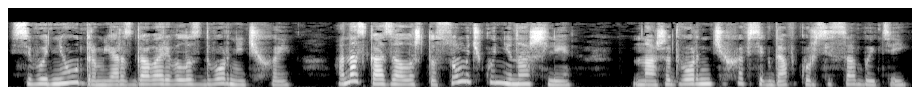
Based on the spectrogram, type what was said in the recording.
«Сегодня утром я разговаривала с дворничихой. Она сказала, что сумочку не нашли» наша дворничиха всегда в курсе событий.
